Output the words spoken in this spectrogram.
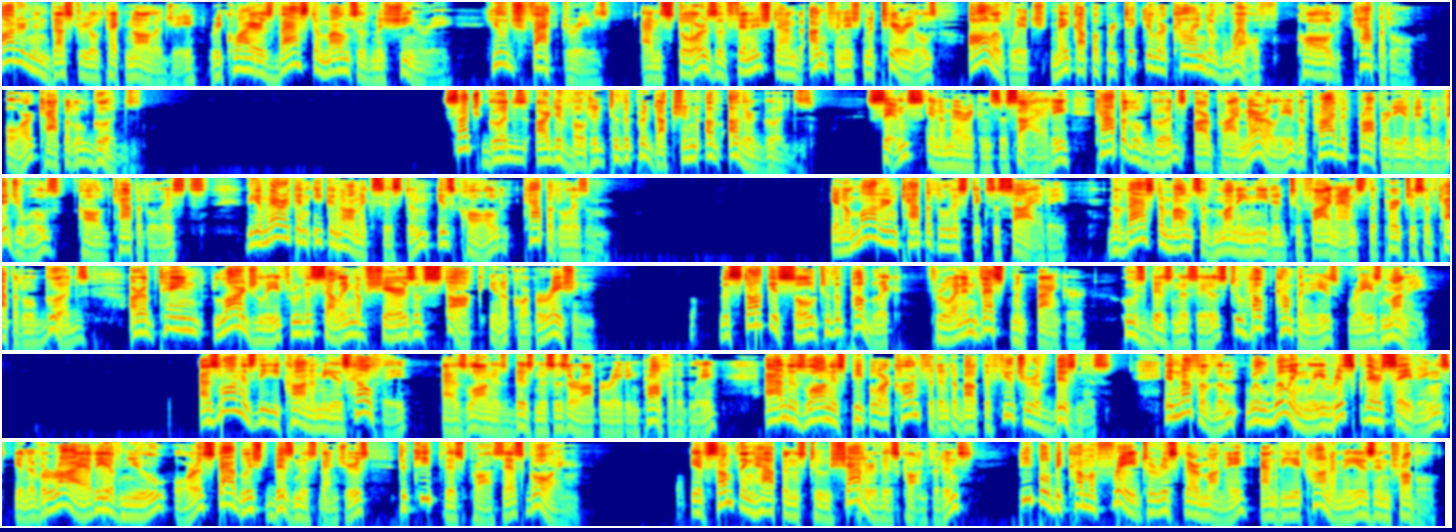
Modern industrial technology requires vast amounts of machinery, huge factories, and stores of finished and unfinished materials, all of which make up a particular kind of wealth called capital or capital goods. Such goods are devoted to the production of other goods. Since, in American society, capital goods are primarily the private property of individuals, called capitalists, the American economic system is called capitalism. In a modern capitalistic society, the vast amounts of money needed to finance the purchase of capital goods are obtained largely through the selling of shares of stock in a corporation. The stock is sold to the public through an investment banker whose business is to help companies raise money. As long as the economy is healthy, as long as businesses are operating profitably, and as long as people are confident about the future of business, enough of them will willingly risk their savings in a variety of new or established business ventures to keep this process going. If something happens to shatter this confidence, People become afraid to risk their money and the economy is in trouble.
